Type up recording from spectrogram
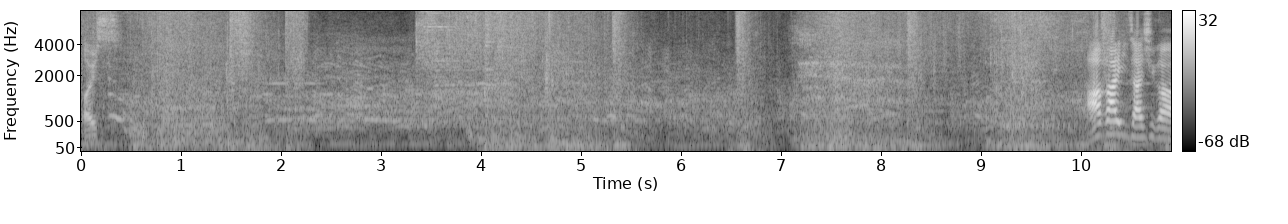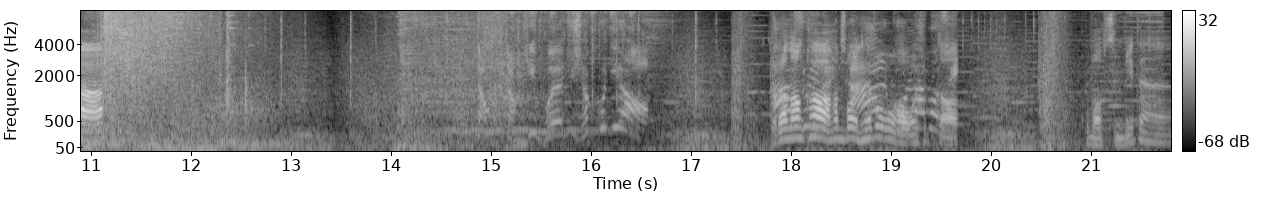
나이스 아가 이 자식아 보여주셨군요. 그런 왕카 한번 잘 해보고 가고. 싶다. 고맙습니다.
